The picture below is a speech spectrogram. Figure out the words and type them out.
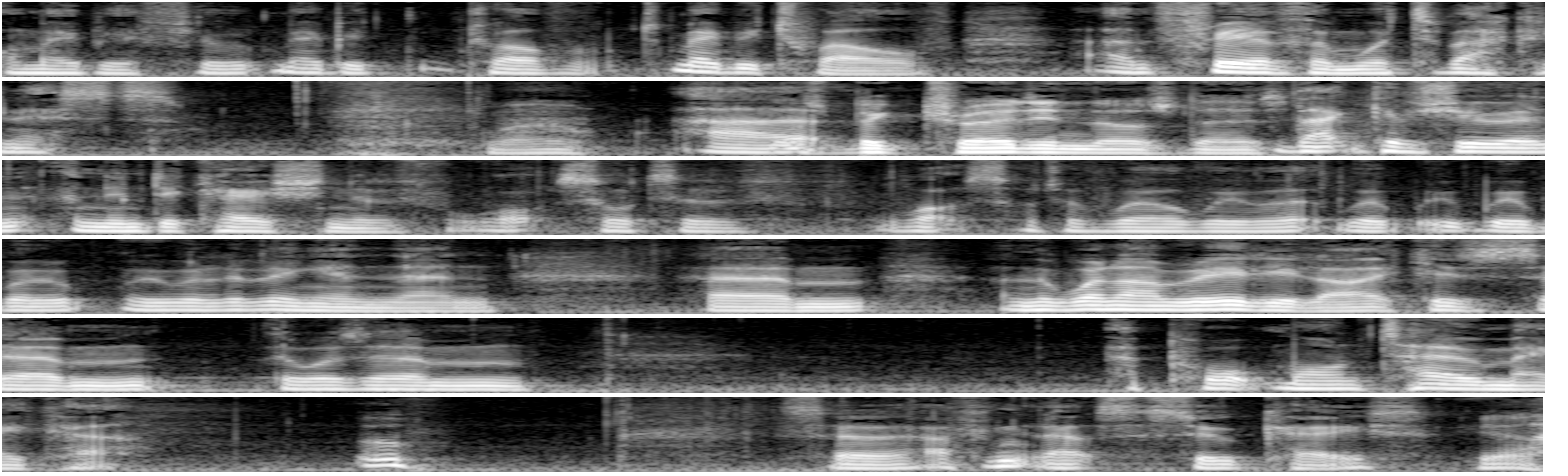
or maybe a few, maybe 12, maybe 12, and three of them were tobacconists. Wow. Uh, There's big trade in those days. That gives you an, an indication of what sort of what sort of world we were we, we were we were living in then. Um, and the one I really like is um, there was um, a portmanteau maker. Oh. So I think that's a suitcase. Yeah.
